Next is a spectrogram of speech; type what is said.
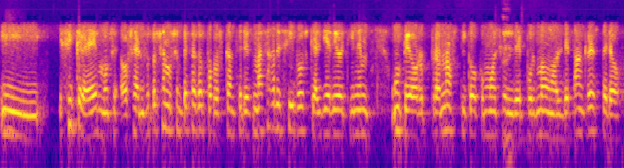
Y sí creemos, o sea, nosotros hemos empezado por los cánceres más agresivos que al día de hoy tienen un peor pronóstico, como es el de pulmón o el de páncreas, pero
